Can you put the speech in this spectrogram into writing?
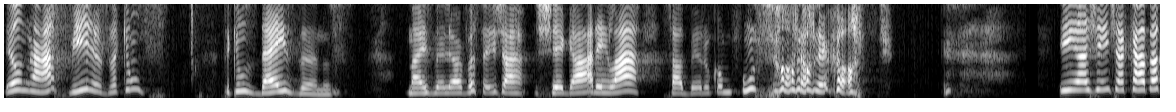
Eu, na filha, daqui uns, daqui uns 10 anos. Mas melhor vocês já chegarem lá sabendo como funciona o negócio. E a gente acaba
